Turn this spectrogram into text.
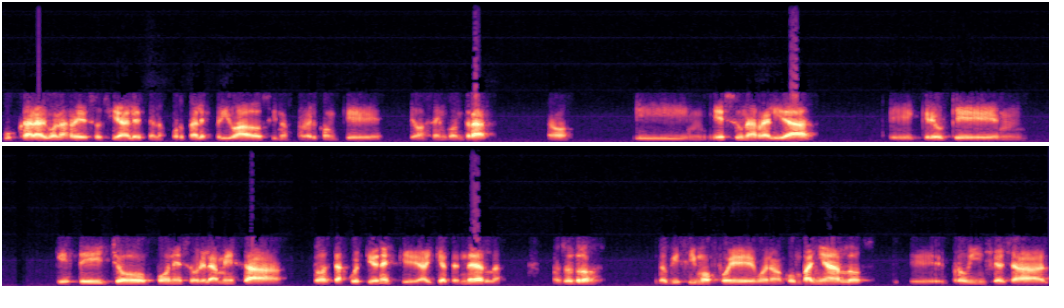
buscar algo en las redes sociales, en los portales privados y no saber con qué te vas a encontrar, ¿no? Y es una realidad, eh, creo que, que este hecho pone sobre la mesa todas estas cuestiones que hay que atenderlas. Nosotros lo que hicimos fue, bueno, acompañarlos, eh, provincia ya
